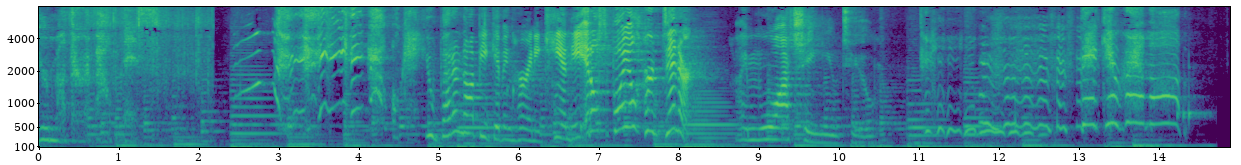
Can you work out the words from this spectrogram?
your mother about this. okay, you better not be giving her any candy. It'll spoil her dinner. I'm watching you two.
